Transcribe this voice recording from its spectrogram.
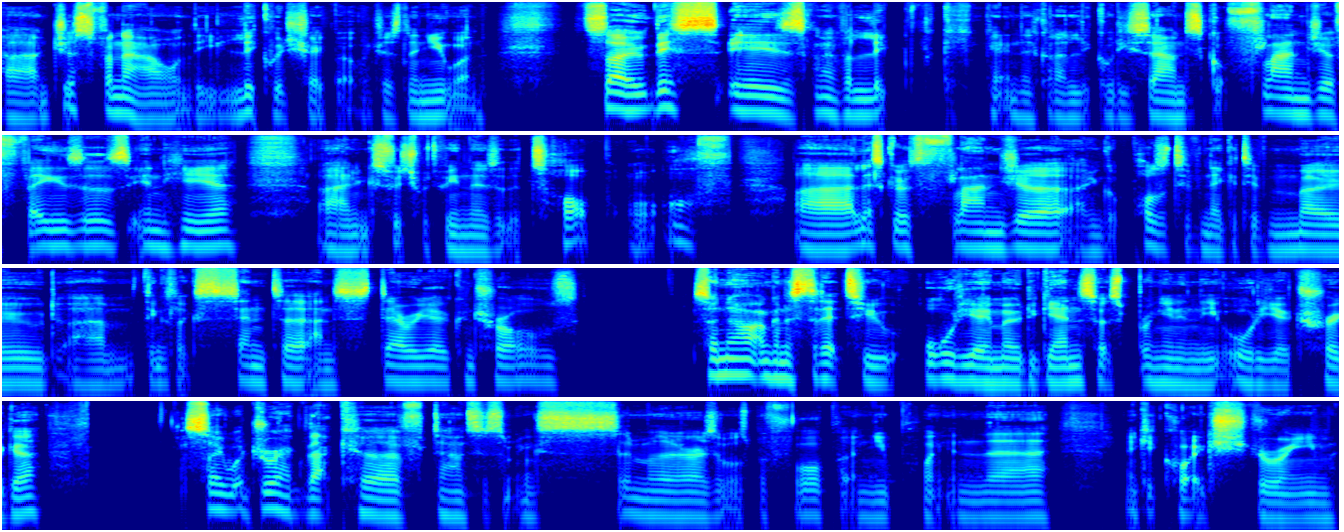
uh, just for now, the liquid shaper, which is the new one. So this is kind of a liquid, getting the kind of liquidy sound. It's got flanger phasers in here, and you can switch between those at the top or off. Uh, let's go with flanger. You've got positive, negative mode, um, things like center and stereo controls. So now I'm going to set it to audio mode again, so it's bringing in the audio trigger. So we'll drag that curve down to something similar as it was before, put a new point in there, make it quite extreme.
